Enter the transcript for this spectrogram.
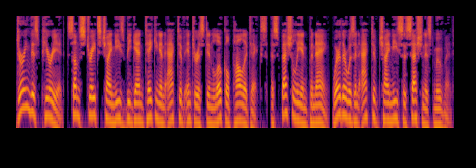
During this period, some Straits Chinese began taking an active interest in local politics, especially in Penang, where there was an active Chinese secessionist movement.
